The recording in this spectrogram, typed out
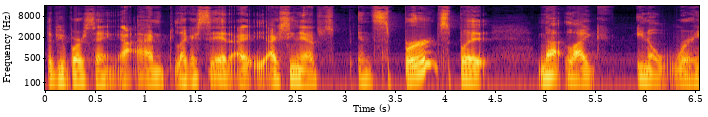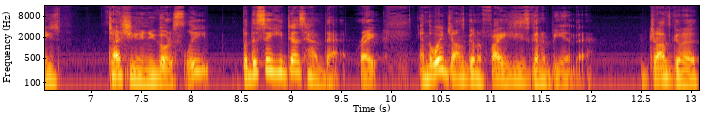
that people are saying. I, am like I said, I I've seen it in spurts, but not like you know where he's touching you and you go to sleep. But they say he does have that, right? And the way John's gonna fight, he's gonna be in there. John's gonna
